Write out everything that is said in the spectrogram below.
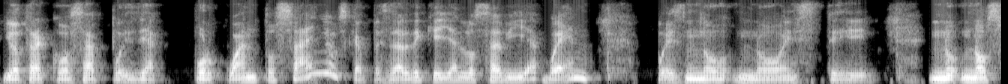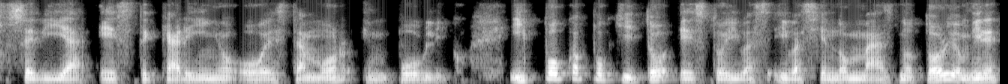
y otra cosa pues de por cuántos años, que a pesar de que ella lo sabía, bueno, pues no, no, este, no, no sucedía este cariño o este amor en público. Y poco a poquito esto iba, iba siendo más notorio. Miren,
